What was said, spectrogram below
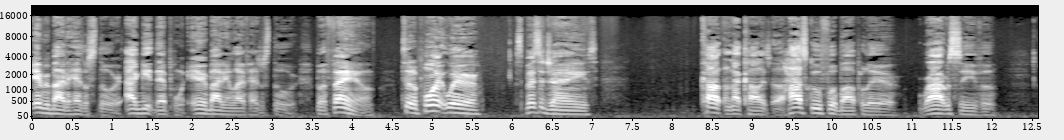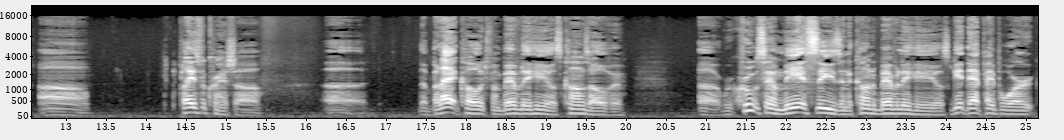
Everybody has a story. I get that point. Everybody in life has a story. But fam, to the point where Spencer James, not college, a high school football player, wide receiver, um, plays for Crenshaw. Uh, the black coach from Beverly Hills comes over, uh, recruits him mid-season to come to Beverly Hills, get that paperwork,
